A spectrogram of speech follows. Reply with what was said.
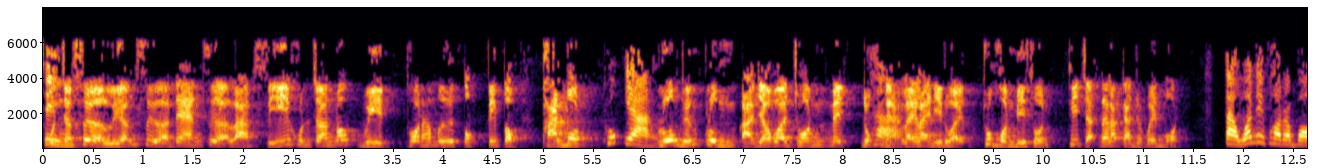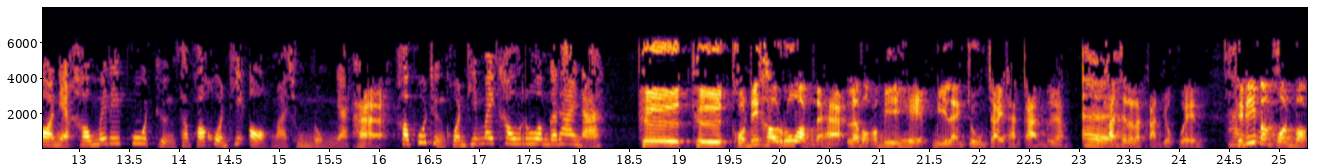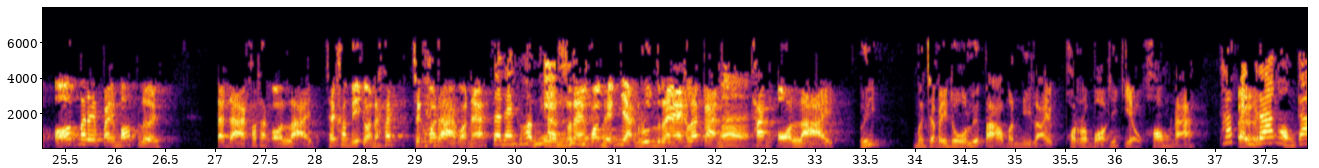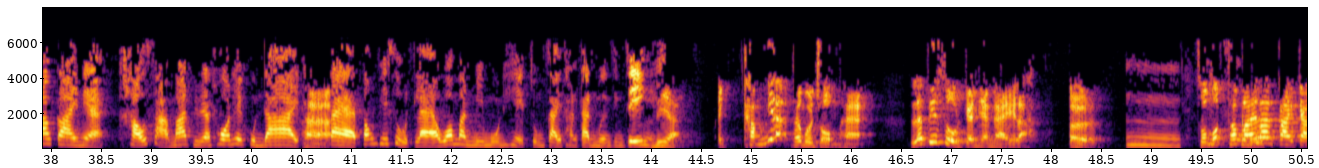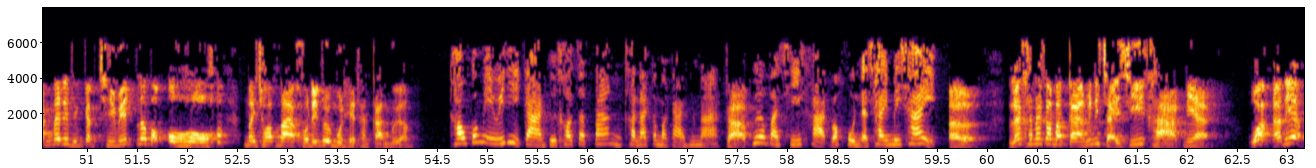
จริคุณงจะเสื้อเหลืองเสื้อแดงเสื้อลากสี คุณจะนกหวีดโทษนะมือตบตีตบผ่านหมดทุกอย่างรวมถึงกลุ่มอะเยาวชนในยุคเนี่ยค่ะไล่ๆนี้ด้วย ทุกคนมีส่วนที่จะได้รับการยกเว้นหมดแต่ว่าในพรบเนี่ยเขาไม่ได้พูดถึงเฉพาะคนที่ออกมาชุมนุมไงฮะเขาพูดถึงคนที่ไม่เข้าร่วมก็ได้นะ คือคือคนที่เข้าร่วมนะฮะแล้วบอกว่ามีเหตุมีแรงจูงใจทางการเมือง เออ ท่านจะได้รับการยกเว้น ใช่ ทีนี้บางคนบอกอ๋อไม่ได้ไปม็อบเลย แต่ด่าเขาทางออนไลน์ ใช้คำนี้ก่อนนะ ใช้คำว่าด่าก่อนนะแสดงความเห็น อะแสดงความเห็นอย่างรุนแรงแล้วกันเออ ทางออนไลน์เฮ้ยมันจะไปโดนหรือเปล่ามันมีหลายพรบที่เกี่ยวข้องนะ ถ้าเป็นเออร่างของก้าวไกลเนี่ยเขาสามารถนิรโทษให้คุณได้ ฮะ แต่ต้องพิสูจน์แล้วว่ามันมีมูลเหตุจูงใจทางการเมืองจริง เนี่ยไอ้คำเนี้ยท่านผู้ชมฮะ แล้วพิสูจน์กันยังไงล่ะ เออๆอืมสมมติทำร้ายร่างกายกันไม่ได้ถึงกับชีวิต แล้วบอกโอ้โห ไม่ชอบหน้าคนนี้ด้วยมูลเหตุทางการเมืองเขาก็มีวิธีการคือเขาจะตั้งคณะกรรมการขึ้นมาครับเพื่อมาชี้ขาดว่าคุณน่ะใช่ไม่ใช่ เออ และคณะกรรมการวินิจฉัยชี้ขาดเนี่ย ว่าอันเนี้ย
